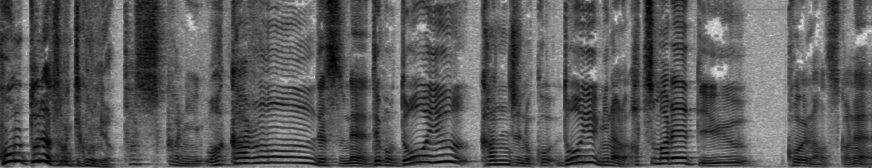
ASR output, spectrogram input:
本当に集まってくるんだよ。確かに。分かるんですね。でもどういう感じのこどういう意味なの？集まれっていう声なんですかね？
